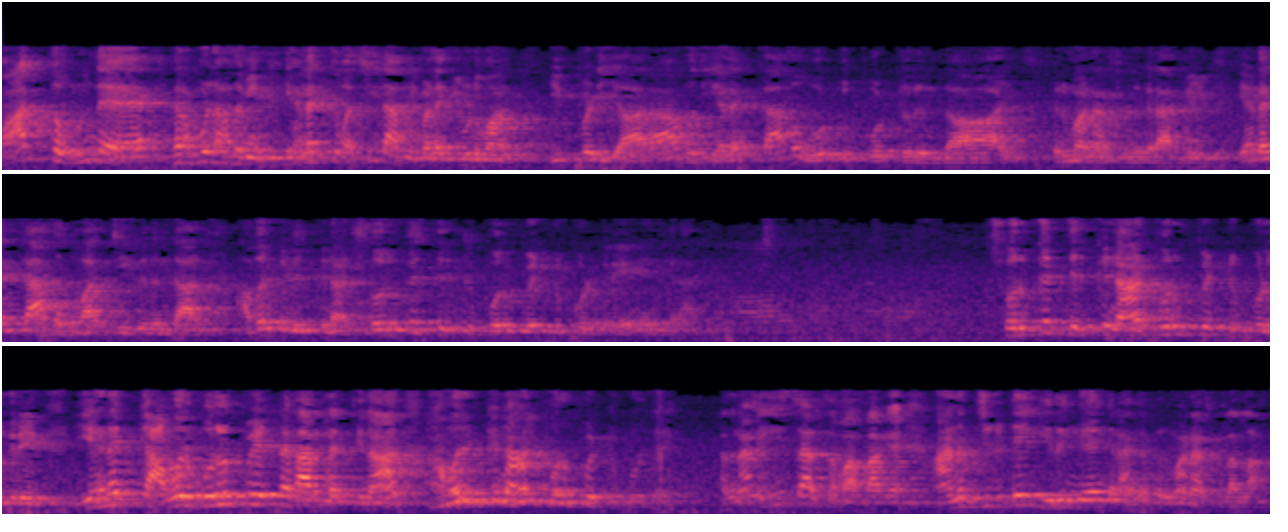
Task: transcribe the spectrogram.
பார்த்த உடனே ரபுல் ஆலமின் எனக்கு வசீலாவை வழங்கி விடுவான். இப்படி யாராவது எனக்காக ஓட்டு போட்டிருந்தால் பெருமானார் சொல்லுகிறார்கள் எனக்காக துவா செய்திருந்தால் அவர்களுக்கு நான் சொர்க்கத்திற்கு பொறுப்பேற்றுக் கொள்கிறேன் என்கிறார். சொர்க்கத்திற்கு நான் பொறுப்பேற்றுக் கொள்கிறேன். எனக்கு அவர் பொறுப்பேற்ற காரணத்தினால் அவருக்கு நான் பொறுப்பேற்றுக் கொள்கிறேன். அதனால ஈசால் சபாபாக அணைச்சுக்கிட்டே இருங்கிறாங்க பெருமானார் சொல்லலாம்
